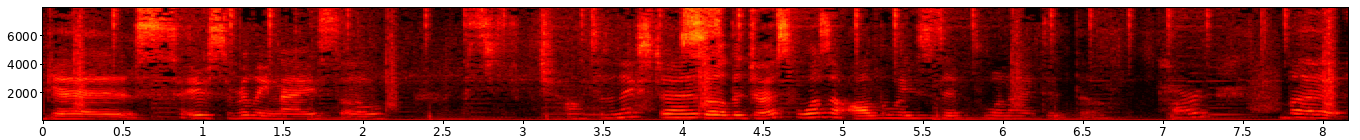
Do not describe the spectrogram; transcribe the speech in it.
Yes, it's really nice. So on to the next dress. So the dress wasn't all the way zipped when I did the part, but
